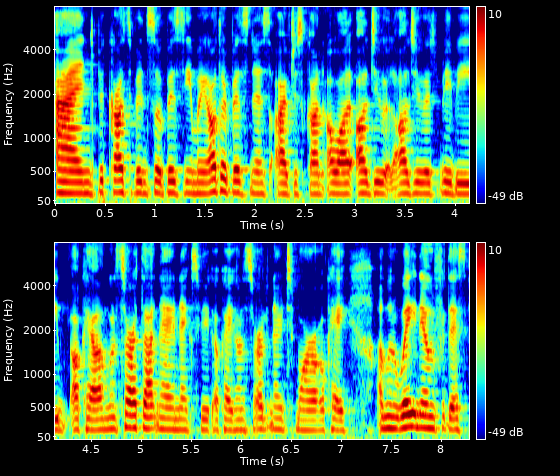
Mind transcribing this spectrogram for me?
And because I've been so busy in my other business, I've just gone, oh, I'll, I'll do it. I'll do it maybe, okay, I'm going to start that now next week. Okay, I'm going to start it now tomorrow. Okay, I'm going to wait now for this.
